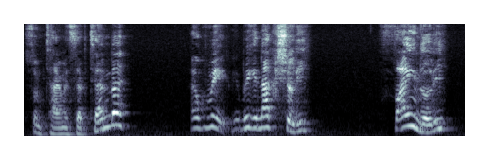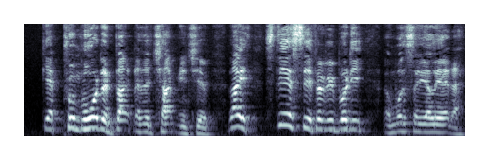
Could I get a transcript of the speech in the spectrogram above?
sometime in September. And we, we can actually finally get promoted back to the championship. Right, stay safe everybody and we'll see you later.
